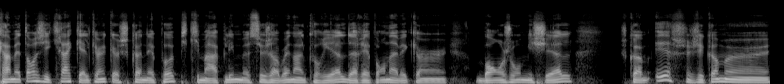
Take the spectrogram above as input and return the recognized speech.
Quand, mettons, j'écris à quelqu'un que je connais pas puis qui m'a appelé Monsieur Jobin dans le courriel, de répondre avec un bonjour Michel, je suis comme, j'ai comme un.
